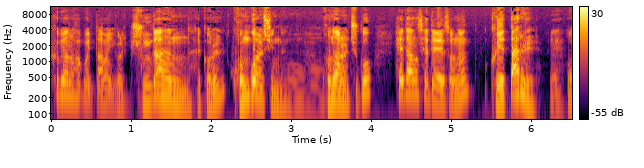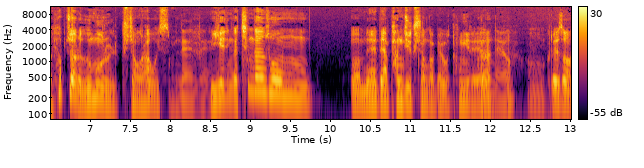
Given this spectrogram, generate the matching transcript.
흡연을 하고 있다면 이걸 중단할 거를 권고할 수 있는 어허. 권한을 주고 해당 세대에서는 그의 딸을 예. 어, 협조할 의무를 규정을 하고 있습니다. 네네. 이게 그러니까 층간소음 에 대한 방지 규정과 매우 동일해요. 그러네요. 어, 그래서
